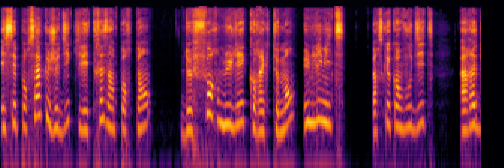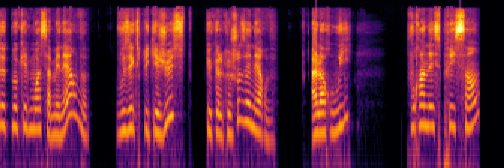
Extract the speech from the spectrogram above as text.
Et c'est pour ça que je dis qu'il est très important de formuler correctement une limite. Parce que quand vous dites arrête de te moquer de moi, ça m'énerve, vous expliquez juste que quelque chose énerve. Alors oui, pour un esprit sain,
